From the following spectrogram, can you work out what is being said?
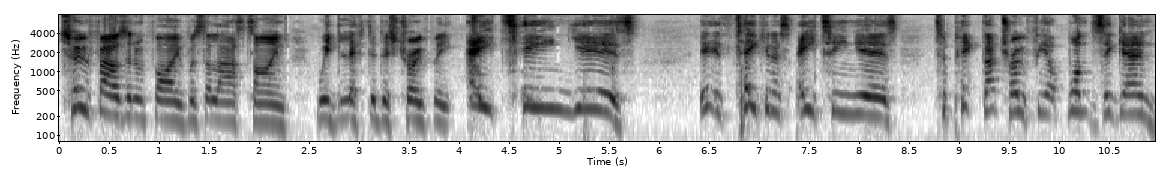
2005 was the last time we'd lifted this trophy. 18 years! It has taken us 18 years to pick that trophy up once again.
